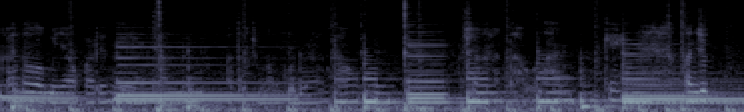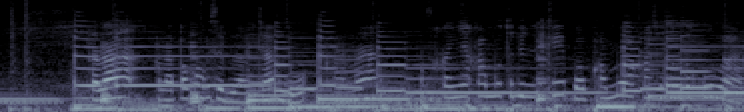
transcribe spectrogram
Kan kalau lagunya Alkarin yang candu atau cuma gue doang tahu? Yang tahu lah. Oke lanjut. Karena kenapa gue bisa bilang candu? Karena sekalinya kamu tuh di K-pop kamu akan selalu keluar.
